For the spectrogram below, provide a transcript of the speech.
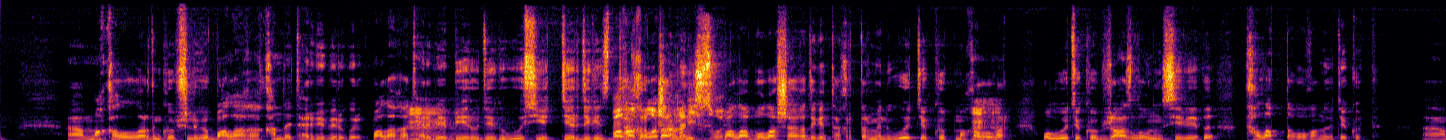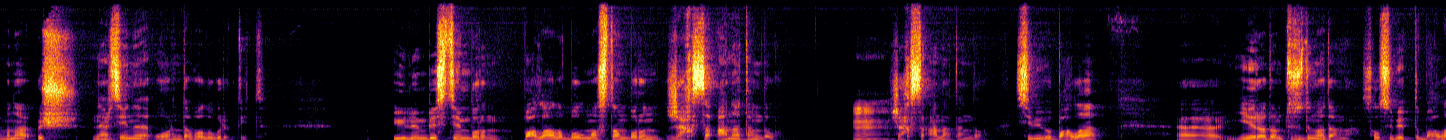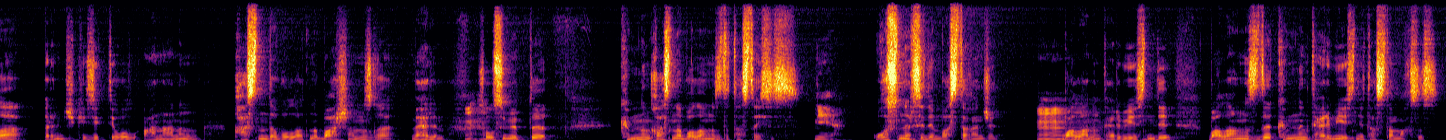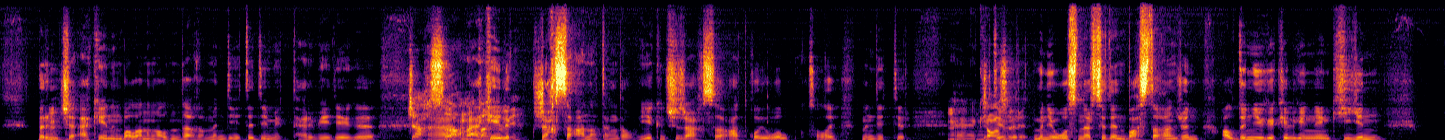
ә, мақалалардың көпшілігі балаға қандай тәрбие беру керек? Балаға тәрбие берудегі өсиеттер деген Бала болашағы дейсіз ғой. бала болашағы деген тақырыптармен өте көп мақалалар. Ол өте көп жазылуының себебі талап та оған өте көп. Ә, мына үш нәрсені орындап алу керек дейді. Үйленбестен бұрын балалы болмастан бұрын жақсы ана таңдау. Мм. жақсы ана таңдау. Себебі бала ә, ер адам түздің адамы. Сол себепті бала бірінші кезекте ол ананың қасында болатыны баршамызға мәлім. Сол себепті кімнің қасына балаңызды тастайсыз? Иә. Осы нәрседен бастаған жөн. Баланың тәрбиесінде балаңызды кімнің тәрбиесіне тастамақсыз? Бірінші әкенің баланың алдындағы міндеті демек тәрбиедегі Жақсы ә, ана әкелік жақсы ана таңдау. Екінші жақсы ат қою ол солай міндеттер ә, кете береді. Міне осы нәрседен бастаған жөн. Ал дүниеге келгеннен кейін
